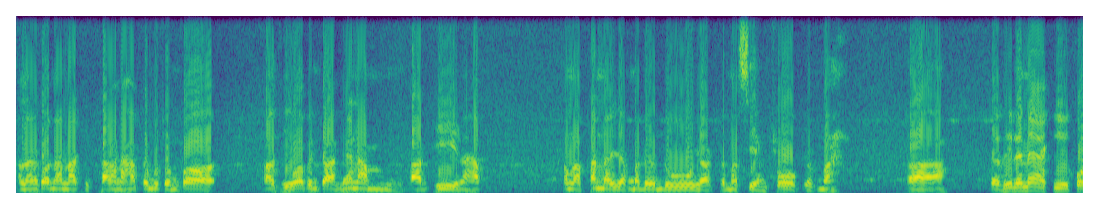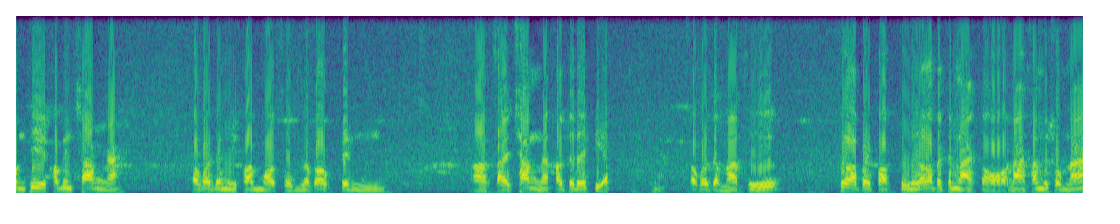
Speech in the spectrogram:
อันนั้นก็นานาจิตตังนะครับท่านผู้ชมก็ถือว่าเป็นการแนะนำสถานที่นะครับสำหรับท่านใดอยากมาเดินดู อยากจะมาเสี่ยงโชคอยากมาอ่า แต่ที่แน่ๆคือคนที่เขาเป็นช่างนะเขาก็จะมีความเหมาะสมแล้วก็เป็นอ่าสายช่างนะเขาจะได้เปรียบเขาก็จะมาซื้อ พื่อไปปรับปรุงแล้วก็ไปจำหน่ายต่อนะท่านผู้ชมนะ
